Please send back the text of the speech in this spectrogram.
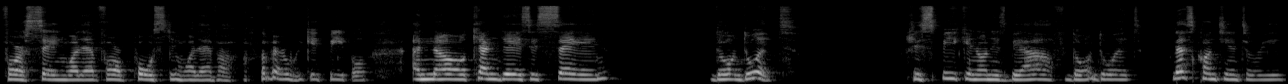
for saying whatever, for posting whatever. Very wicked people. And now Candace is saying, don't do it. She's speaking on his behalf. Don't do it. Let's continue to read.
